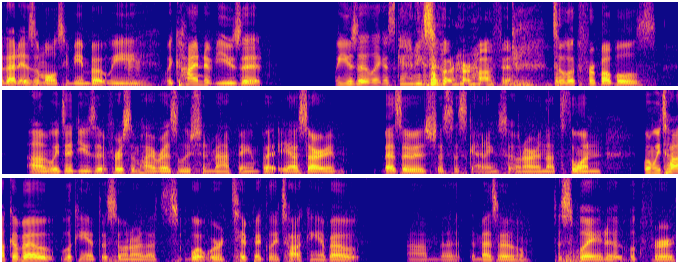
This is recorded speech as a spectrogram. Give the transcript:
That is a multi-beam, but we, Mm. we kind of use it. We use it like a scanning sonar often to look for bubbles. Um, we did use it for some high resolution mapping, but yeah, sorry. Mezzo is just a scanning sonar, and that's the one, when we talk about looking at the sonar, that's what we're typically talking about, um, the, the Meso display to look for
